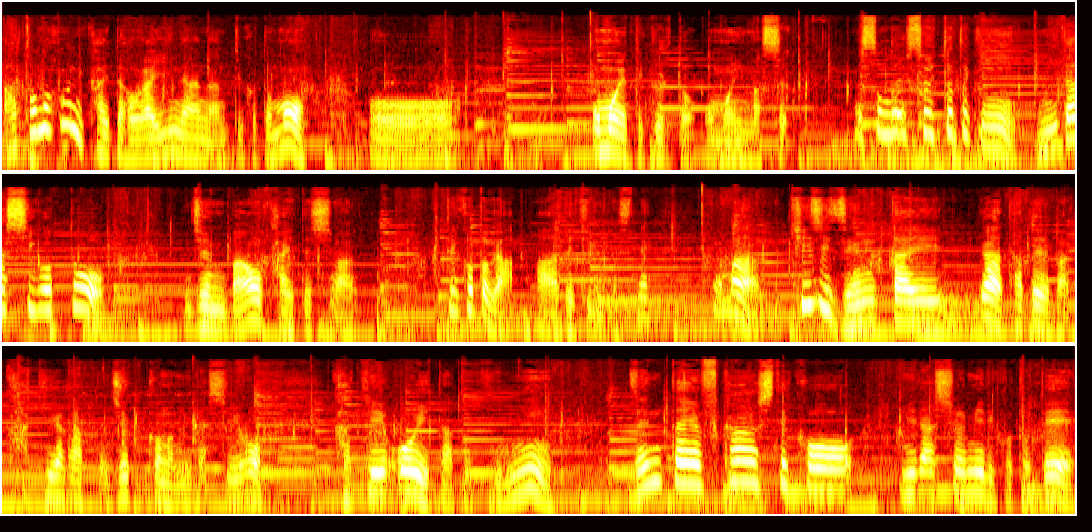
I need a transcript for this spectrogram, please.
後の方に書いた方がいいななんていうことも思えてくると思います。でそのそういった時に見出しごと順番を変えてしまう。ということができるんですね。でまあ記事全体が例えば書き上がって10個の見出しを書き終えた時に全体を俯瞰してこう見出しを見ることで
